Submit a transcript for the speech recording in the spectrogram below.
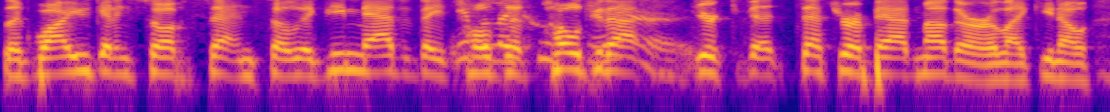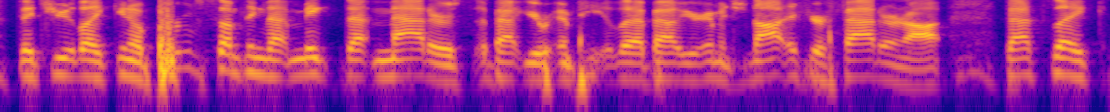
Like, why are you getting so upset and so like be mad that they Yeah, told like, that told you that you're that, that you're a bad mother or like you know that you like you know prove something that make that matters about your about your image, not if you're fat or not. That's like.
